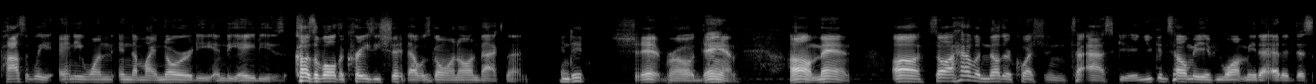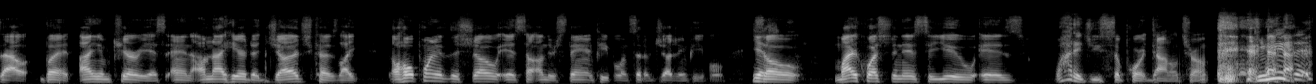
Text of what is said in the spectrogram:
possibly anyone in the minority in the '80s because of all the crazy shit that was going on back then. indeed. Shit, bro. Damn. Oh man. Uh so I have another question to ask you and you can tell me if you want me to edit this out, but I am curious and I'm not here to judge cuz like the whole point of this show is to understand people instead of judging people. Yes. So my question is to you is why did you support Donald Trump? Jesus.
